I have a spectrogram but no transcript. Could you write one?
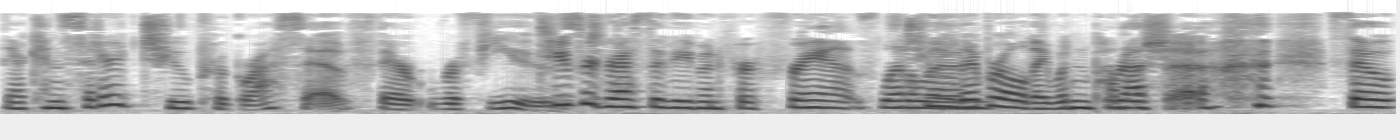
they're considered too progressive. They're refused. Too progressive even for France, let Too alone liberal. They wouldn't publish Russia. it. so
